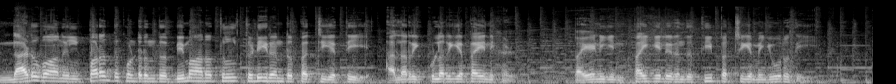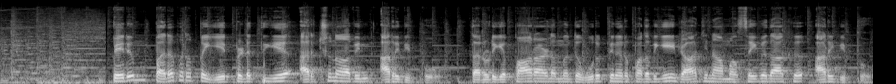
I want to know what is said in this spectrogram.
நடுவானில் பறந்து கொண்டிருந்த விமானத்தில் திடீரென்று பற்றிய தீ அலறி குளறிய பயணிகள். பயணியின் பையிலிருந்து தீப்பற்றியமை உறுதி பெரும் பரபரப்பை ஏற்படுத்திய அர்ச்சுனாவின் அறிவிப்பு. தன்னுடைய பாராளுமன்ற உறுப்பினர் பதவியை ராஜினாமா செய்வதாக அறிவிப்பு.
